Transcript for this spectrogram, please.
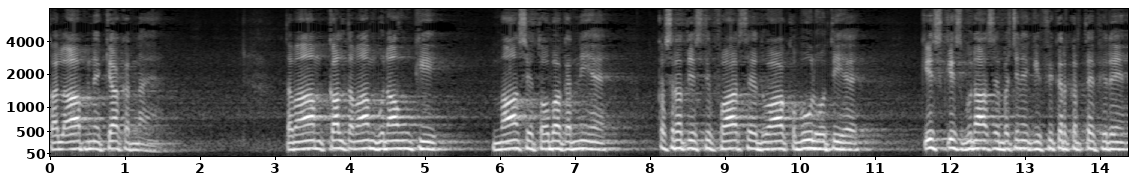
کل آپ نے کیا کرنا ہے؟ تمام، کل تمام گناہوں کی ماں سے توبہ کرنی ہے۔ کثرت استغفار سے دعا قبول ہوتی ہے۔ کس کس گناہ سے بچنے کی فکر کرتے پھریں،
